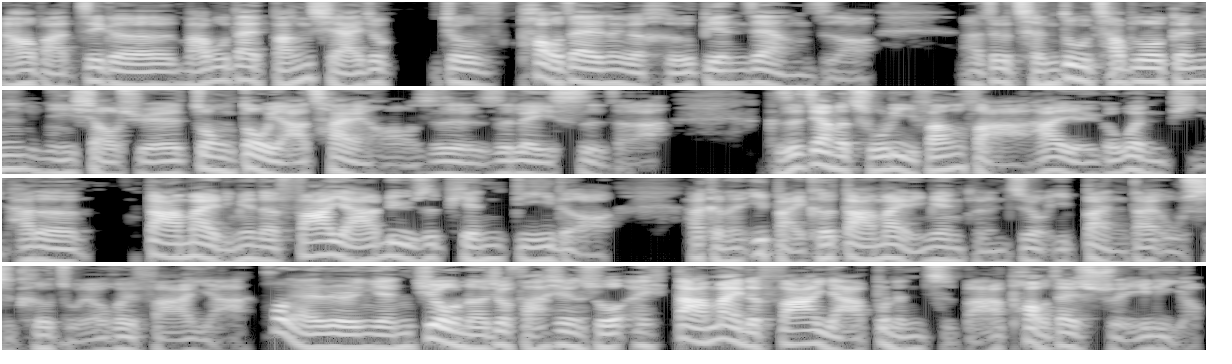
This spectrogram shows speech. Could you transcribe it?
然后把这个麻布袋绑起来就，就泡在那个河边这样子哦。啊，这个程度差不多跟你小学种豆芽菜、哦、是是类似的啦。可是这样的处理方法，它有一个问题，它的大麦里面的发芽率是偏低的哦。它可能一百颗大麦里面，可能只有一半，大概五十颗左右会发芽。后来的人研究呢，就发现说，哎，大麦的发芽不能只把它泡在水里哦，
